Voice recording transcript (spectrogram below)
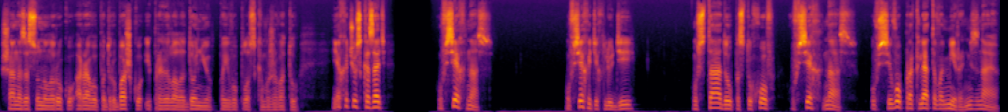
Шана засунула руку Араву под рубашку и провела ладонью по его плоскому животу. «Я хочу сказать, у всех нас, у всех этих людей, у стада, у пастухов, у всех нас, у всего проклятого мира, не знаю.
